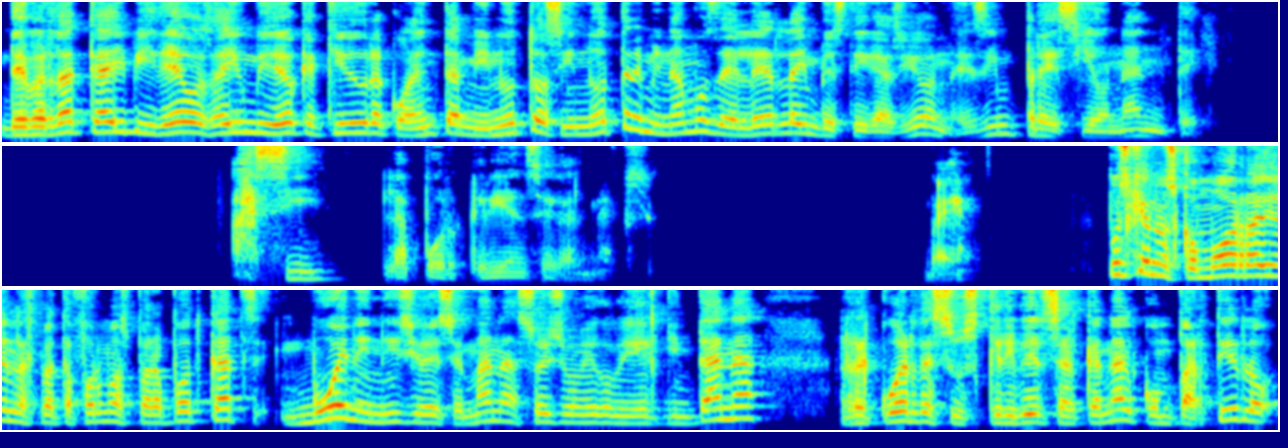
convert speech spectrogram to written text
De verdad que hay videos, hay un video que aquí dura 40 minutos y no terminamos de leer la investigación. Es impresionante. Así la porquería en Segalmex. Bueno, búsquenos como radio en las plataformas para podcasts. Buen inicio de semana. Soy su amigo Miguel Quintana. Recuerde suscribirse al canal, compartirlo,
